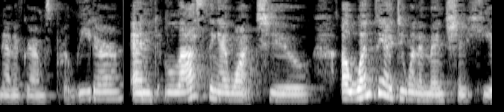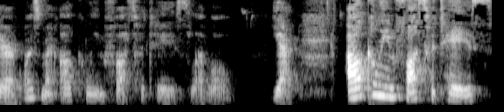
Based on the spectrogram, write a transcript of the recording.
nanograms per liter. And last thing I want to, uh, one thing I do want to mention here, what's my alkaline phosphatase level? Yeah, alkaline phosphatase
